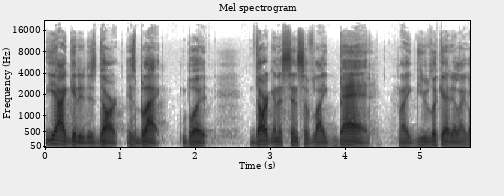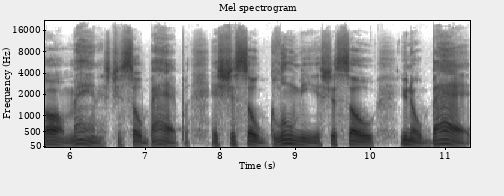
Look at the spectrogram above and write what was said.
Yeah, I get it, it's dark. It's black. But dark in a sense of like bad. Like you look at it like, oh man, it's just so bad. It's just so gloomy. It's just so, you know, bad.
